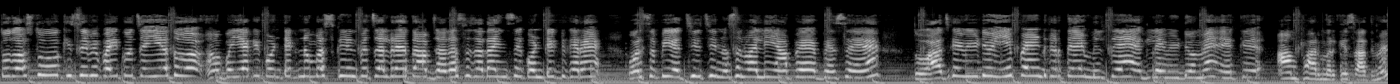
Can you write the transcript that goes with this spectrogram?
तो दोस्तों किसी भी भाई को चाहिए तो भैया के कांटेक्ट नंबर स्क्रीन पे चल रहे हैं तो आप ज़्यादा से ज़्यादा इनसे कांटेक्ट करें और सभी अच्छी अच्छी नस्ल वाली यहाँ पे भैंसे हैं। तो आज का वीडियो यहीं पे एंड करते हैं मिलते हैं अगले वीडियो में एक आम फार्मर के साथ में।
